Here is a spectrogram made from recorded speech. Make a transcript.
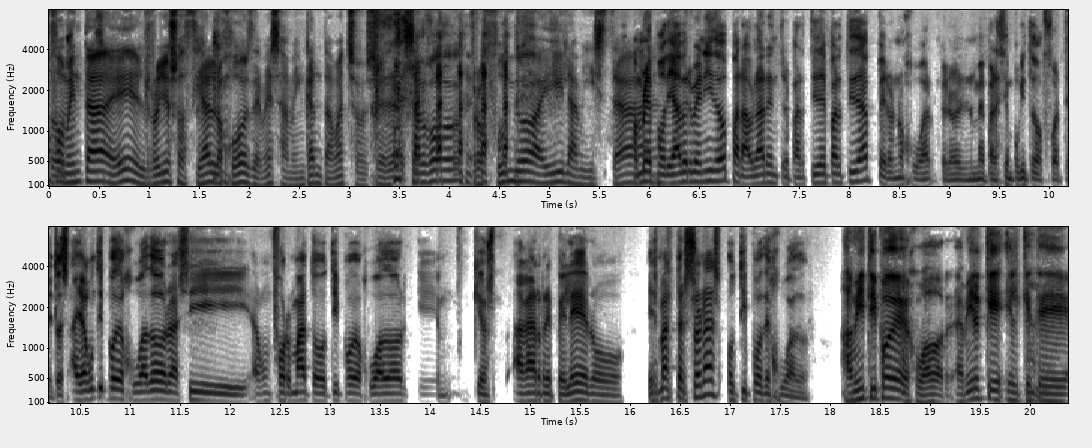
cómo fomenta eh, el rollo social los juegos de mesa? Me encanta, macho. O sea, es algo profundo ahí, la amistad. Hombre, podía haber venido para hablar entre partida y partida, pero no jugar, pero me parece un poquito fuerte. Entonces, ¿hay algún tipo de jugador así, algún formato o tipo de jugador que, que os haga repeler o... ¿Es más personas o tipo de jugador? A mí, tipo de jugador. A mí, el que, el que te.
